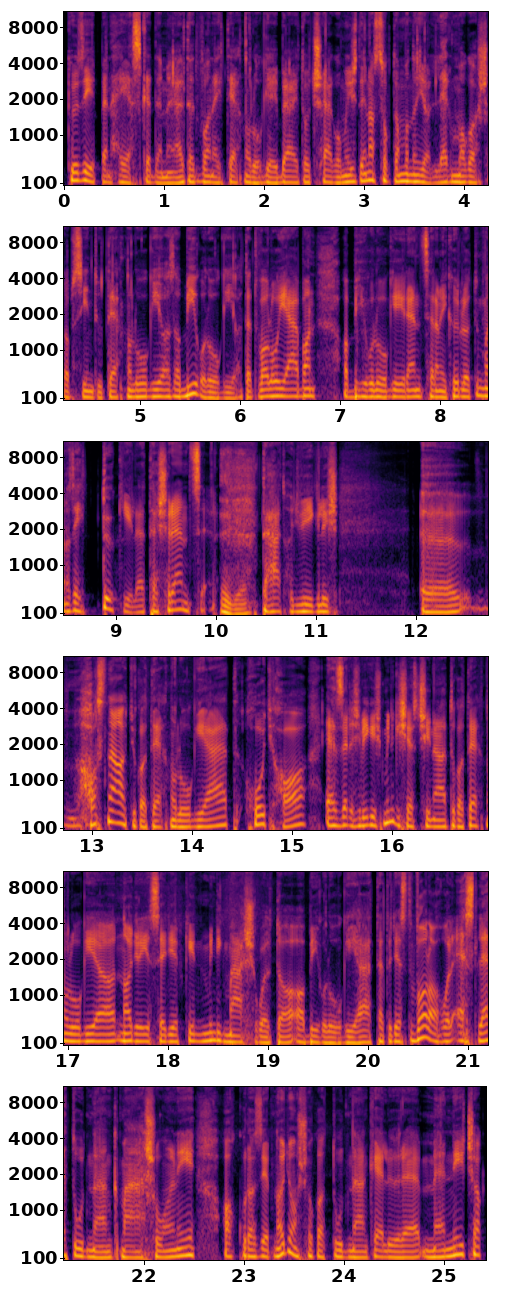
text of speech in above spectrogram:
középen helyezkedem el, tehát van egy technológiai beállítottságom is, de én azt szoktam mondani, hogy a legmagasabb szintű technológia az a biológia. Tehát valójában a biológiai rendszer, ami körülöttünk van, az egy tökéletes rendszer. Igen. Tehát, hogy végül is ö, használhatjuk a technológiát, hogyha ezzel, és végig is mindig is ezt csináltuk, a technológia nagy része egyébként mindig másolta a biológiát. Tehát, hogy ezt valahol ezt le tudnánk másolni, akkor azért nagyon sokat tudnánk előre menni, csak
